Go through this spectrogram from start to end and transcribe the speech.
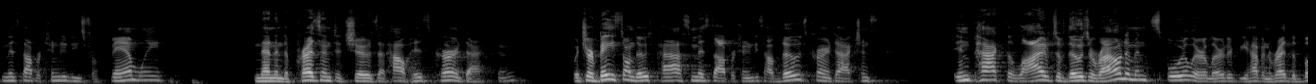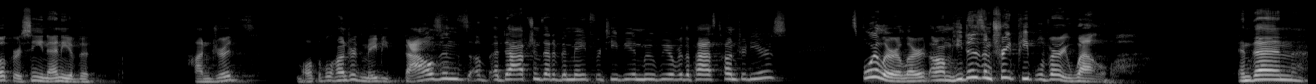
missed opportunities for family. And then in the present, it shows that how his current actions, which are based on those past missed opportunities, how those current actions impact the lives of those around him. And spoiler alert, if you haven't read the book or seen any of the hundreds multiple hundreds, maybe thousands of adaptations that have been made for TV and movie over the past hundred years. Spoiler alert, um, he doesn't treat people very well. And then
